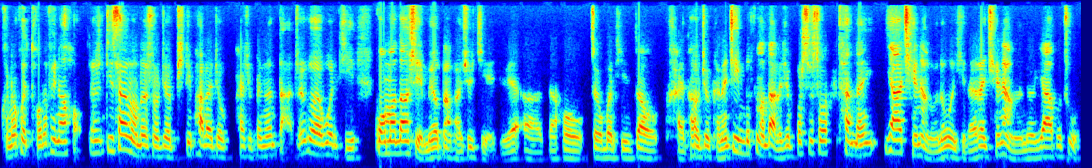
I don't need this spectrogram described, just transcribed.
可能会投的非常好，但是第三轮的时候就噼里啪啦就开始被人打。这个问题，光芒当时也没有。办办法去解决，呃，然后这个问题到海涛就可能进一步放大了，就不是说他能压前两轮的问题了，他前两轮都压不住。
